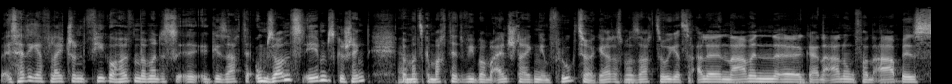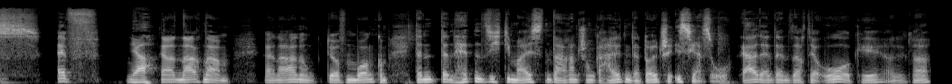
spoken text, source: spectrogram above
es hätte ja vielleicht schon viel geholfen, wenn man das äh, gesagt hätte. Umsonst eben geschenkt, ja. wenn man es gemacht hätte wie beim Einsteigen im Flugzeug, ja, dass man sagt, so jetzt alle Namen, äh, keine Ahnung, von A bis F ja. ja, Nachnamen, keine Ahnung, dürfen morgen kommen, dann, dann hätten sich die meisten daran schon gehalten. Der Deutsche ist ja so. Ja, dann, dann sagt er, oh, okay, alles klar,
